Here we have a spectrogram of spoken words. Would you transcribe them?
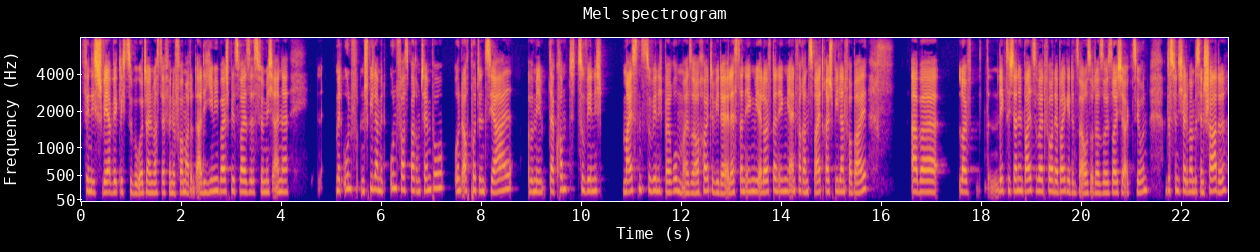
finde ich es schwer, wirklich zu beurteilen, was der für eine Form hat. Und Adeyemi beispielsweise ist für mich einer mit ein Spieler mit unfassbarem Tempo und auch Potenzial, aber mir, da kommt zu wenig, meistens zu wenig bei rum. Also auch heute wieder. Er lässt dann irgendwie, er läuft dann irgendwie einfach an zwei, drei Spielern vorbei, aber läuft, legt sich dann den Ball zu weit vor und der Ball geht ins Aus oder so, solche Aktionen. Und das finde ich halt immer ein bisschen schade.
